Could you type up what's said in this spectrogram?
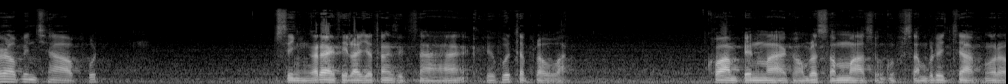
เราเป็นชาวพุทธ สิ่งแรกที่เราจะต้องศึกษาคือพุทธประวัติ ความเป็นมาของพระสัมมาสัมพุทธเจ้าของเรา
